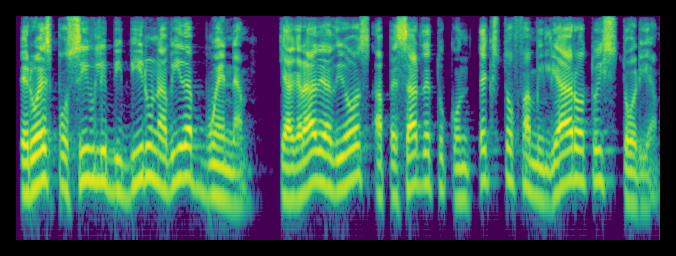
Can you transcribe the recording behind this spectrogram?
pero es posible vivir una vida buena que agrade a Dios a pesar de tu contexto familiar o tu historia.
